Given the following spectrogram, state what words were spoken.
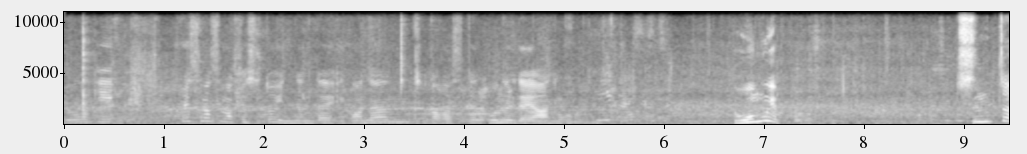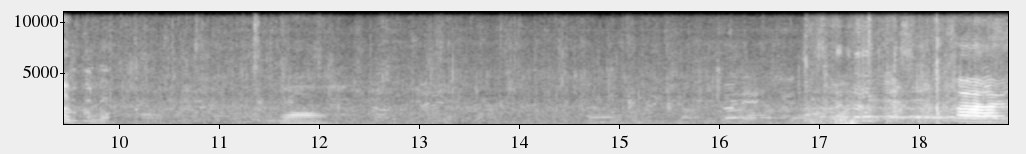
여기 크리스마스 마켓이 또 있는데 이거는 제가 봤을 때 돈을 내야 하는 것 같아요. 너무 예뻐요. 진짜 예뻐요. 와. 하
